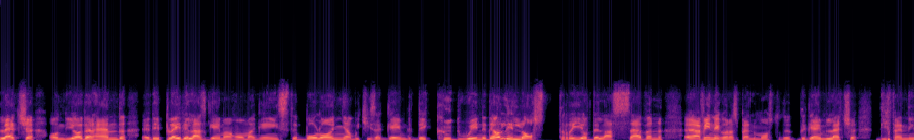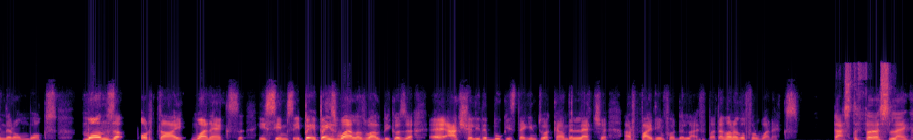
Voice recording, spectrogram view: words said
Lecce, on the other hand, uh, they play the last game at home against against Bologna, which is a game that they could win. They only lost three of the last seven. Uh, I think they're going to spend most of the, the game Lecce defending their own box. Monza or tie 1x it seems it, pay, it pays well as well because uh, uh, actually the book is taking into account the lecce are fighting for their life but i'm gonna go for 1x that's the first leg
